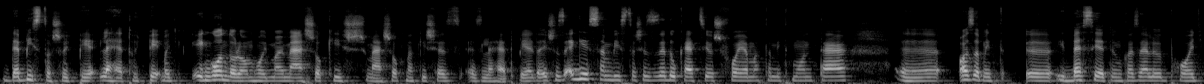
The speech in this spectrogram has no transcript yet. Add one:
de biztos, hogy pé- lehet, hogy pé- vagy én gondolom, hogy majd mások is, másoknak is ez, ez lehet példa. És az egészen biztos, ez az edukációs folyamat, amit mondtál, az, amit itt beszéltünk az előbb, hogy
